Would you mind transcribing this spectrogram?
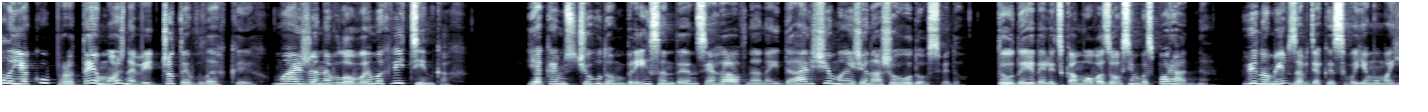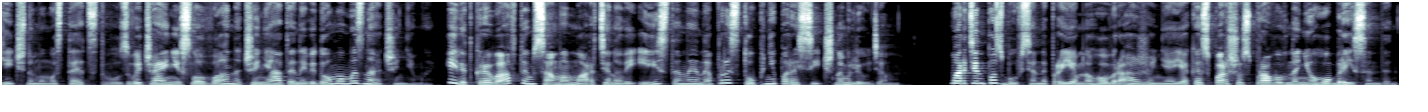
але яку, проте, можна відчути в легких, майже невловимих відтінках. Якимсь чудом Брісенден сягав на найдальші межі нашого досвіду, туди, де людська мова зовсім безпорадна. Він умів завдяки своєму магічному мистецтву звичайні слова начиняти невідомими значеннями і відкривав тим самим Мартінові істини, неприступні пересічним людям. Мартін позбувся неприємного враження, яке спершу справив на нього Брісенден.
